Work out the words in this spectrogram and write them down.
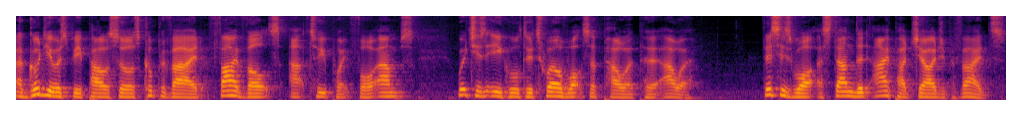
A good USB power source could provide 5 volts at 2.4 amps, which is equal to 12 watts of power per hour. This is what a standard iPad charger provides.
